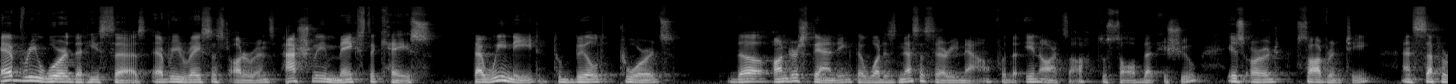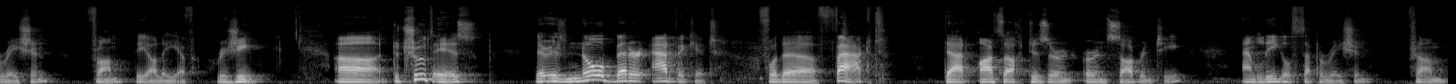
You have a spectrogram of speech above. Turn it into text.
every word that he says, every racist utterance, actually makes the case that we need to build towards the understanding that what is necessary now for the in Artsakh to solve that issue is earned sovereignty and separation from the Aliyev regime. Uh, the truth is, there is no better advocate for the fact that Artsakh deserves earned sovereignty and legal separation from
